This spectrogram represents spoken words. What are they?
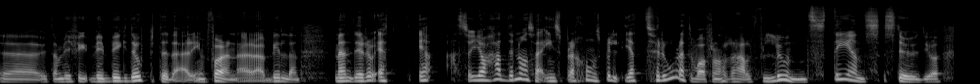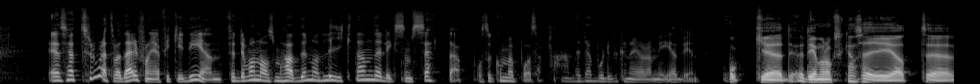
eh, utan vi, fick, vi byggde upp det där inför den där bilden. Men det är ett, ja, alltså jag hade någon så här inspirationsbild. Jag tror att det var från Ralf Lundstens studio Alltså jag tror att det var därifrån jag fick idén. För det var någon som hade någon liknande liksom setup. Och så kom jag på så här, fan det där borde vi kunna göra med Edvin. Och eh, det man också kan säga är att eh,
